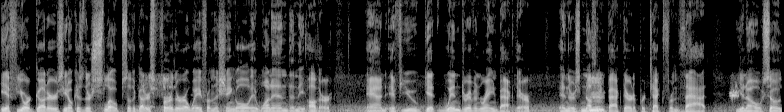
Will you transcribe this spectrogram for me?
if your gutters, you know, because they're sloped, so the gutter's further away from the shingle at one end than the other. And if you get wind driven rain back there and there's nothing back there to protect from that, you know, so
